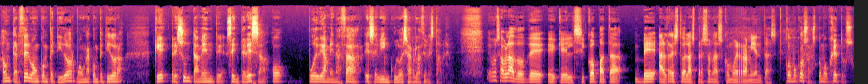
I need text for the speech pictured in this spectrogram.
a un tercero, a un competidor o a una competidora que presuntamente se interesa o puede amenazar ese vínculo, esa relación estable. Hemos hablado de eh, que el psicópata ve al resto de las personas como herramientas. Como cosas, como objetos.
